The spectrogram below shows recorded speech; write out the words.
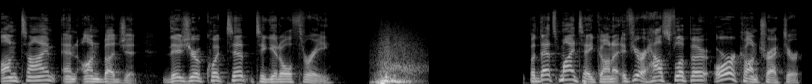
on time, and on budget. There's your quick tip to get all three. But that's my take on it. If you're a house flipper or a contractor,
